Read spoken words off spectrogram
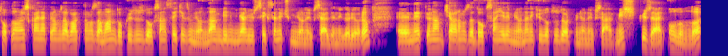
Toplam öz kaynaklarımıza baktığımız zaman 998 milyondan 1 milyar 183 milyona yükseldiğini görüyorum. E, net dönem karımız da 97 milyondan 234 milyona yükselmiş. Güzel, olumlu.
